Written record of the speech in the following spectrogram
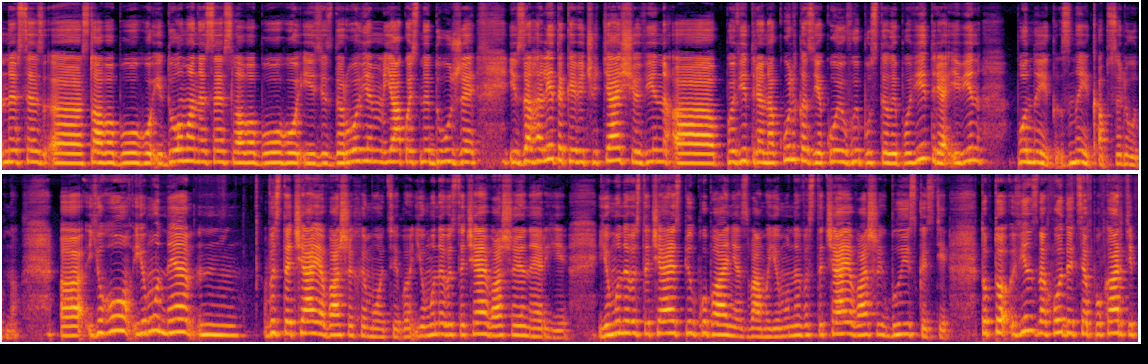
не все, е, слава Богу, і дома не все, слава Богу, і зі здоров'ям якось не дуже. І взагалі таке відчуття, що він е, повітряна кулька, з якою випустили повітря, і він поник, зник абсолютно. Е, його, йому не вистачає ваших емоцій, йому не вистачає вашої енергії, йому не вистачає спілкування з вами, йому не вистачає ваших близькості. Тобто він знаходиться по карті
